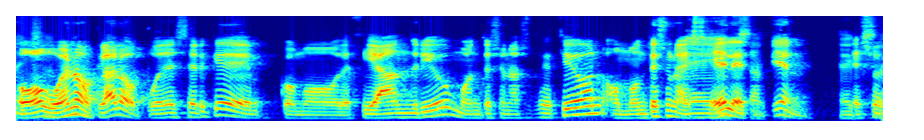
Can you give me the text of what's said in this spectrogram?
O bueno, claro, puede ser que, como decía Andrew, montes una asociación o montes una SL también. Eso,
